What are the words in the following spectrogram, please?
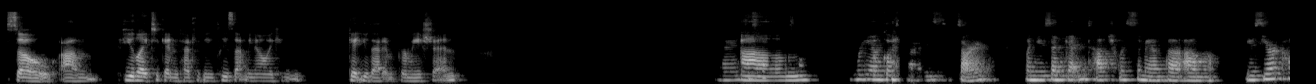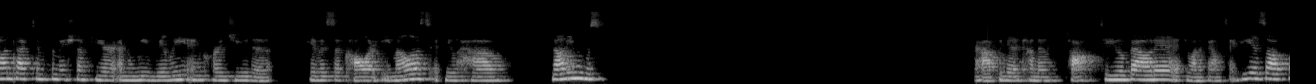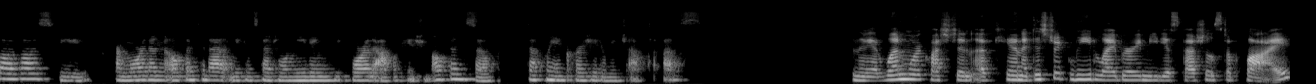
So um, if you'd like to get in touch with me, please let me know. I can get you that information. Um, sorry, when you said get in touch with Samantha, um, use your contact information up here, and we really encourage you to give us a call or email us if you have not even just we're happy to kind of talk to you about it. If you want to bounce ideas off of us, we are more than open to that. We can schedule a meeting before the application opens. So definitely encourage you to reach out to us. And then we had one more question of can a district lead library media specialist apply?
